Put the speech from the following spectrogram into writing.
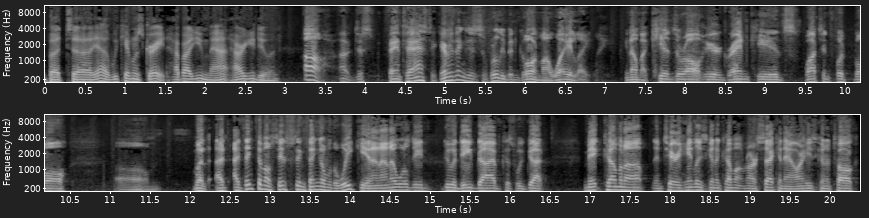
But uh, yeah, the weekend was great. How about you, Matt? How are you doing? Oh, uh, just fantastic. Everything has really been going my way lately. You know, my kids are all here, grandkids, watching football. Um, but I, I, think the most interesting thing over the weekend, and I know we'll do, do a deep dive because we've got Mick coming up, and Terry Henley's going to come up in our second hour. He's going to talk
